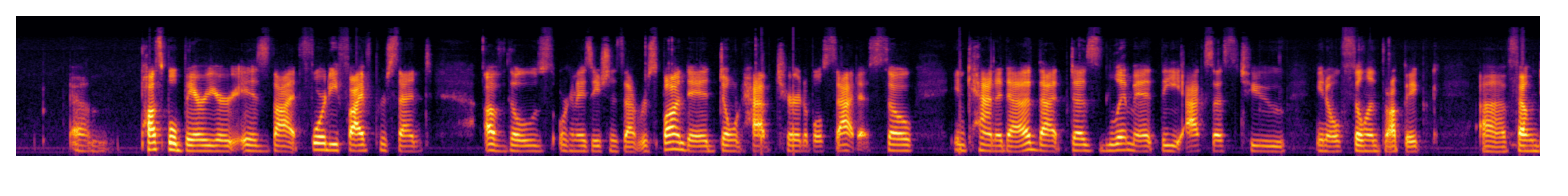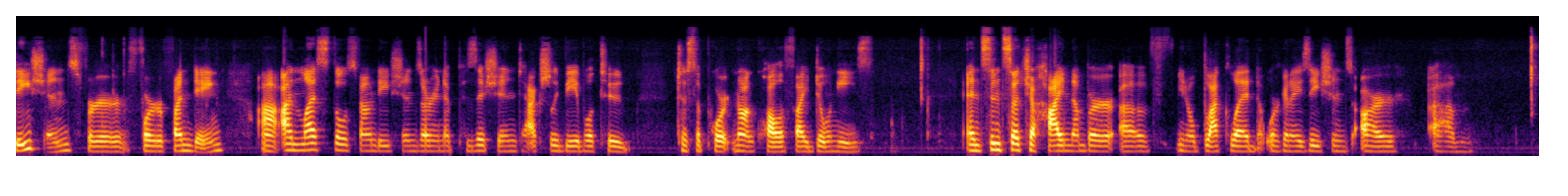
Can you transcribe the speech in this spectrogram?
um, possible barrier is that 45% of those organizations that responded don't have charitable status. So in Canada, that does limit the access to, you know, philanthropic uh, foundations for for funding, uh, unless those foundations are in a position to actually be able to to support non-qualified donees. And since such a high number of, you know, Black-led organizations are um,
